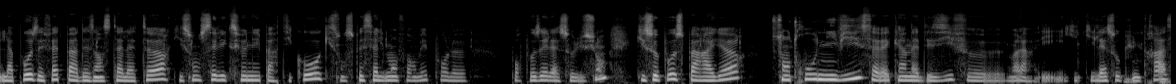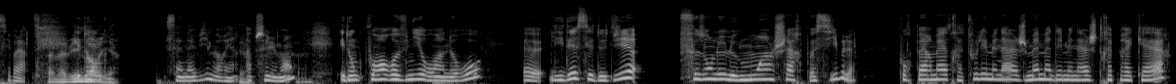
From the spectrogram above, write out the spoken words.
la, pose est faite par des installateurs qui sont sélectionnés par TICO, qui sont spécialement formés pour le, pour poser la solution, qui se pose par ailleurs sans trou ni vis, avec un adhésif euh, voilà, qui, qui, laisse aucune trace. Et voilà. Ça n'abîme rien. Ça n'abîme rien, absolument. Et donc, pour en revenir au 1 euro, euh, l'idée, c'est de dire, faisons-le le moins cher possible pour permettre à tous les ménages, même à des ménages très précaires,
